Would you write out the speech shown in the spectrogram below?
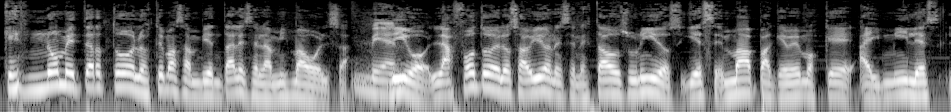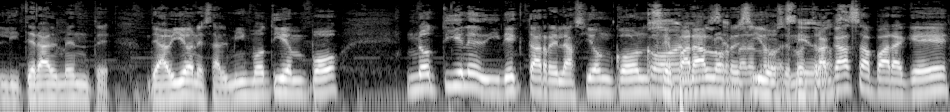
que es no meter todos los temas ambientales en la misma bolsa. Bien. Digo, la foto de los aviones en Estados Unidos y ese mapa que vemos que hay miles, literalmente, de aviones al mismo tiempo, no tiene directa relación con, Con separar los separar residuos los en nuestra casa para que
